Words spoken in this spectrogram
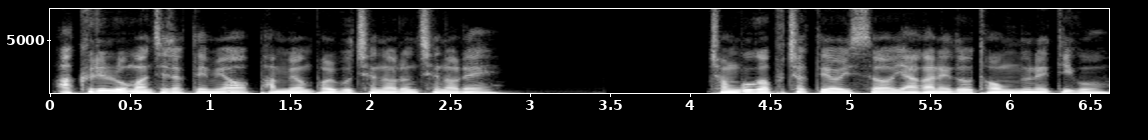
아크릴로만 제작되며 반면 벌브 채널은 채널에 전구가 부착되어 있어 야간에도 더욱 눈에 띄고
